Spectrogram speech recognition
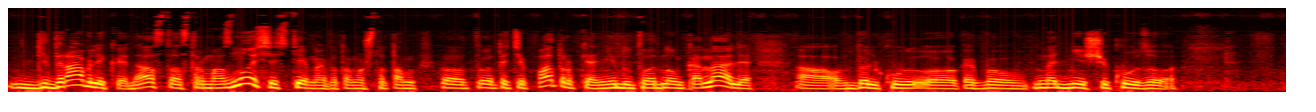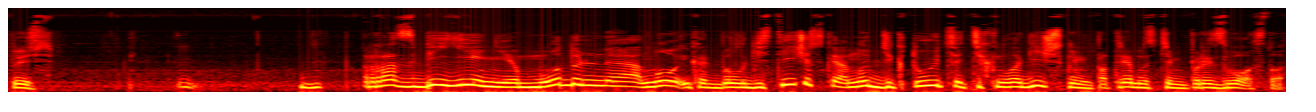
гидравликой, да, с тормозной системой, потому что там э, вот эти патрубки, они идут в одном канале а, вдоль, как бы, на днище кузова. То есть разбиение модульное, оно и как бы логистическое, оно диктуется технологическими потребностями производства.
